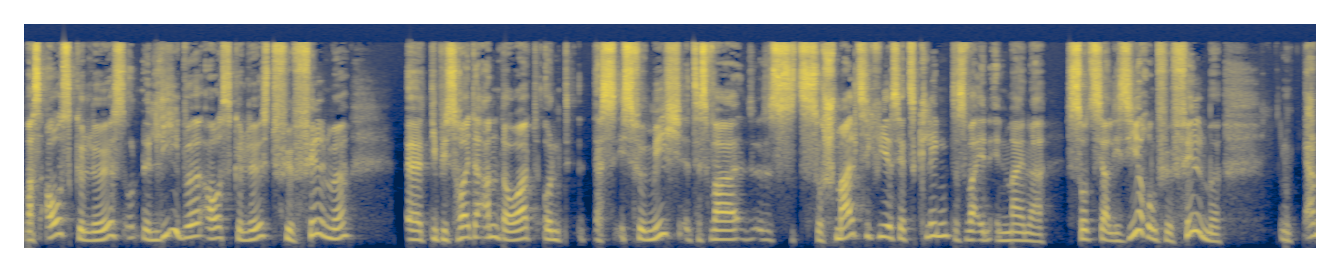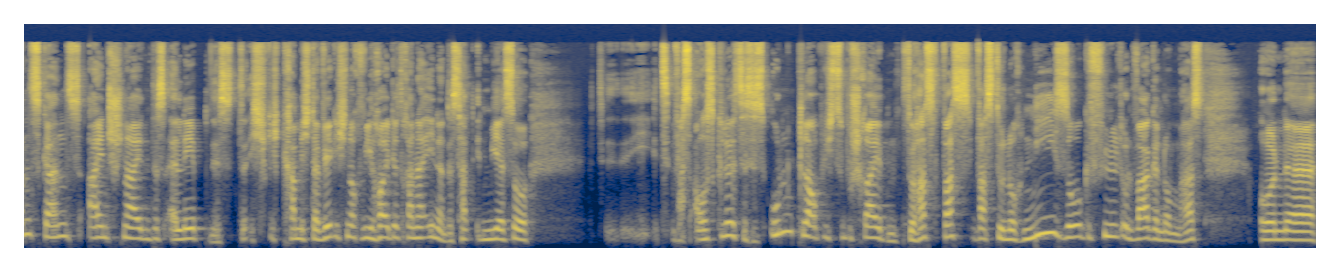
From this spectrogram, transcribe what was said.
was ausgelöst und eine Liebe ausgelöst für Filme, äh, die bis heute andauert. Und das ist für mich, das war so schmalzig, wie es jetzt klingt, das war in, in meiner Sozialisierung für Filme ein ganz, ganz einschneidendes Erlebnis. Ich, ich kann mich da wirklich noch wie heute dran erinnern. Das hat in mir so was ausgelöst. Das ist unglaublich zu beschreiben. Du hast was, was du noch nie so gefühlt und wahrgenommen hast. Und äh,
